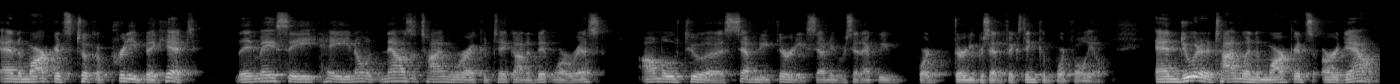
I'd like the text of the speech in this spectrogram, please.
and the markets took a pretty big hit, they may say, hey, you know, now's a time where I could take on a bit more risk. I'll move to a 70 30, 70% equity 30% fixed income portfolio and do it at a time when the markets are down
